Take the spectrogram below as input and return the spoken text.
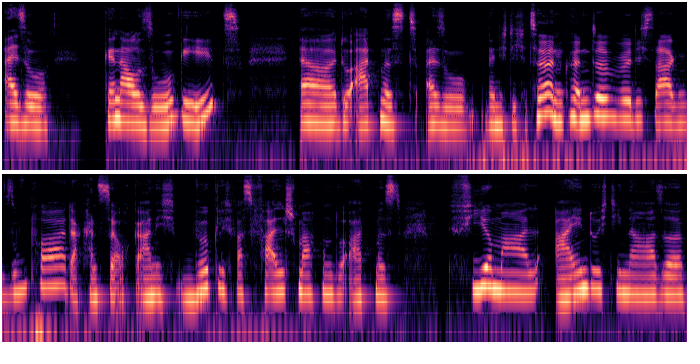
Also genau so geht's. Äh, du atmest, also wenn ich dich jetzt hören könnte, würde ich sagen, super, da kannst du auch gar nicht wirklich was falsch machen. Du atmest viermal ein durch die Nase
